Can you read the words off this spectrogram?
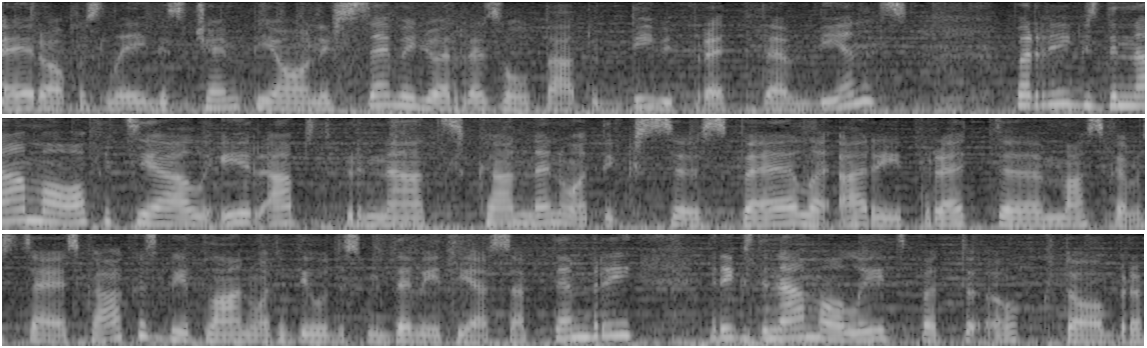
Eiropas līgas čempioni Seviļu ar rezultātu 2-1. Par Rīgas dīnāmo oficiāli ir apstiprināts, ka nenotiks eh, spēle arī pret eh, Maskavas CSK, kas bija plānota 29. septembrī. Rīgas dīnāmo līdz pat oktobra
